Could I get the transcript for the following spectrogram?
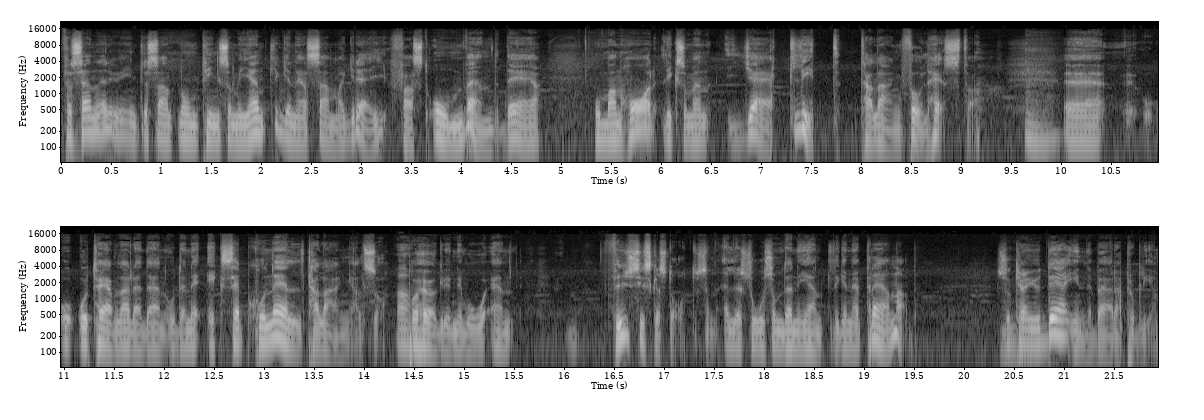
för sen är det ju intressant någonting som egentligen är samma grej fast omvänd. Det är om man har liksom en jäkligt talangfull häst va? Mm. Eh, och, och tävlar den- den och den är exceptionell talang alltså Ja. på högre nivå än fysiska statusen eller så som den egentligen är tränad. Så Mm. kan ju det innebära problem.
